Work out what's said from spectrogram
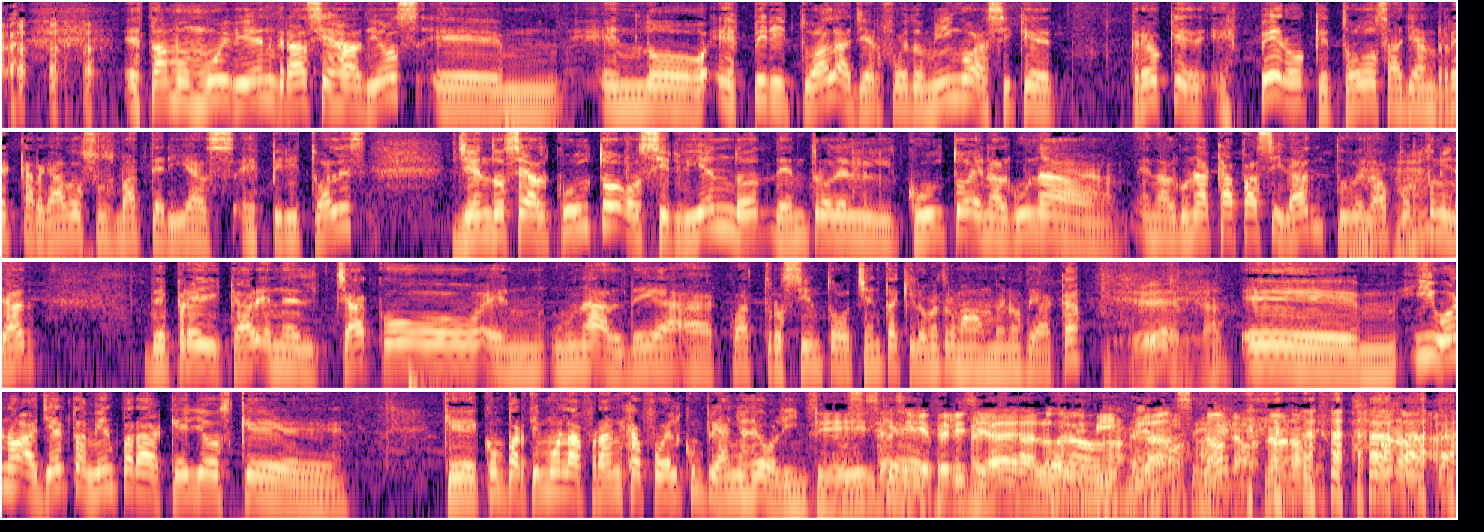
Estamos muy bien, gracias a Dios. Eh, en lo espiritual, ayer fue domingo, así que creo que espero que todos hayan recargado sus baterías espirituales yéndose al culto o sirviendo dentro del culto en alguna, en alguna capacidad. Tuve la oportunidad de predicar en el Chaco, en una aldea a 480 kilómetros más o menos de acá. Eh, y bueno, ayer también para aquellos que que compartimos la franja fue el cumpleaños de Olimpia. Sí, así, que, felicidades a los olimpistas. No, no, no, no,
